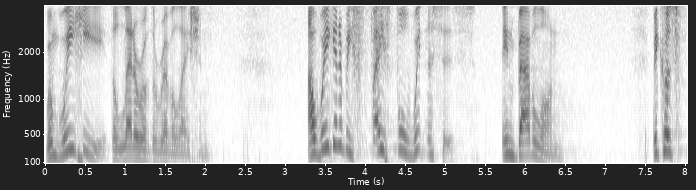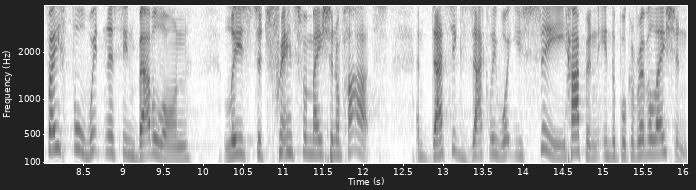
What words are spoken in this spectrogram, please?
When we hear the letter of the Revelation, are we going to be faithful witnesses in Babylon? Because faithful witness in Babylon leads to transformation of hearts. And that's exactly what you see happen in the book of Revelation.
